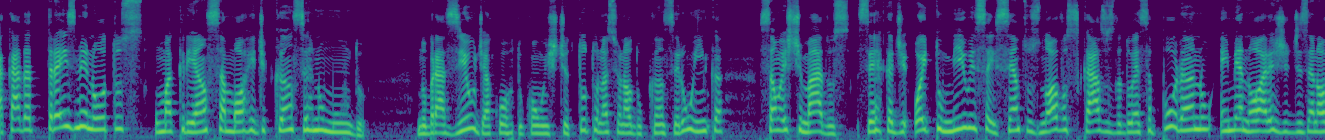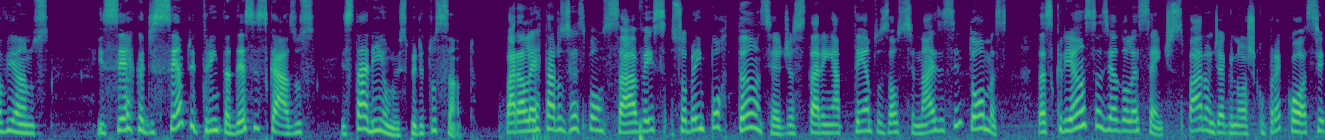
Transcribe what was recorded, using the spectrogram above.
A cada três minutos, uma criança morre de câncer no mundo. No Brasil, de acordo com o Instituto Nacional do Câncer, o INCA, são estimados cerca de 8.600 novos casos da doença por ano em menores de 19 anos. E cerca de 130 desses casos estariam no Espírito Santo. Para alertar os responsáveis sobre a importância de estarem atentos aos sinais e sintomas das crianças e adolescentes para um diagnóstico precoce,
